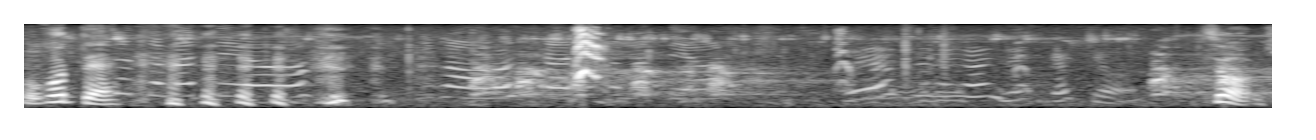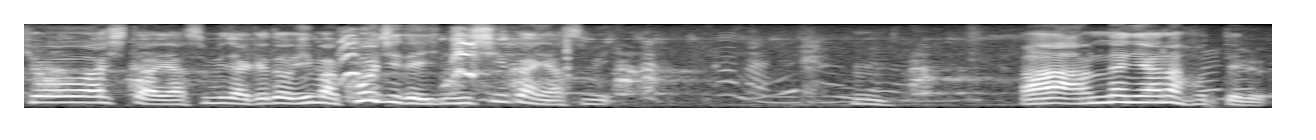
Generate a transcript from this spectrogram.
怒って。そう今日明日休みだけど今工事で2週間休みなんですね。うんあああんなに穴掘ってる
